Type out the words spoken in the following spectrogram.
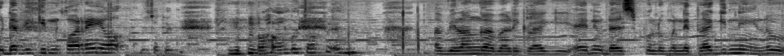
Udah bikin koreo. Gue capek gue gue capek Ah, bilang nggak balik lagi. Eh ini udah 10 menit lagi nih lu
